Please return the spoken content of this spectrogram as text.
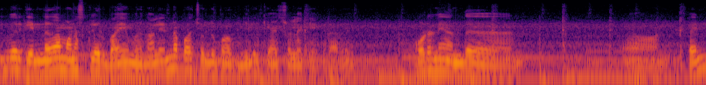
இவருக்கு என்ன தான் மனசுக்குள்ள ஒரு பயம் இருந்தாலும் என்னப்பா சொல்லுப்பா அப்படின்னு சொல்லி கேஷுவலாக கேட்குறாரு உடனே அந்த பெண்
